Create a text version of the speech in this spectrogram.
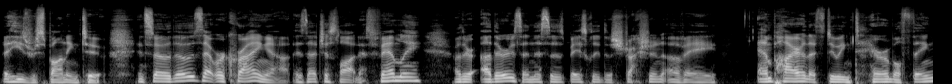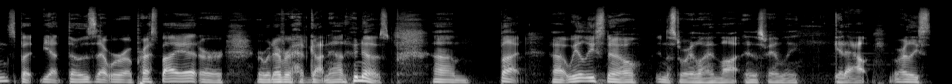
that He's responding to, and so those that were crying out is that just Lot and his family? Are there others? And this is basically destruction of a empire that's doing terrible things, but yet those that were oppressed by it or or whatever had gotten out. Who knows? Um, but uh, we at least know in the storyline, Lot and his family get out, or at least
